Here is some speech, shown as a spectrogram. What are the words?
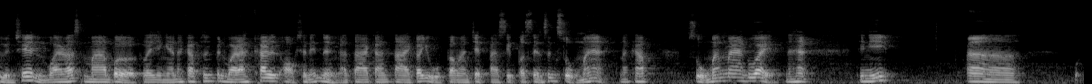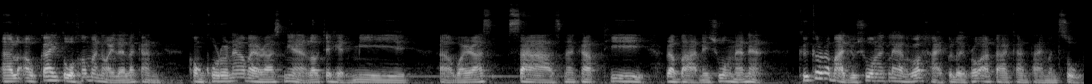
อื่นเช่นไวรัสมาเบิร์กอะไรอย่างเงี้ยนะครับซึ่งเป็นไวรัสไข้เลือดออกชนิดหนึ่ง อัตราการตายก็อยู่ประมาณ 7-80%ซึ่งสูงมากนะครับ สูงมากๆด้วยนะฮะทีนี้ เอาเราเอาใกล้ตัวเข้ามาหน่อยเลยละกัน ของโคโรนาไวรัสเนี่ยเราจะเห็นมีไวรัส SARS นะครับที่ระบาดในช่วงนั้นน่ะคือก็ระบาดอยู่ช่วงแรกๆแล้วก็หายไปเลยเพราะอัตราการตายมันสูง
